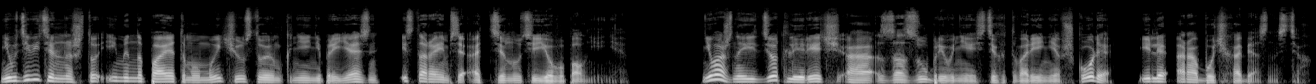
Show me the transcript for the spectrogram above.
Неудивительно, что именно поэтому мы чувствуем к ней неприязнь и стараемся оттянуть ее выполнение. Неважно, идет ли речь о зазубривании стихотворения в школе или о рабочих обязанностях.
